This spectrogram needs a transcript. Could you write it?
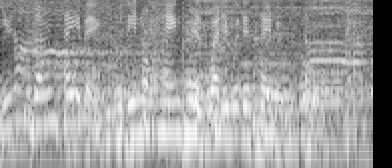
used his own savings? Was he not paying for his wedding with his savings at all?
